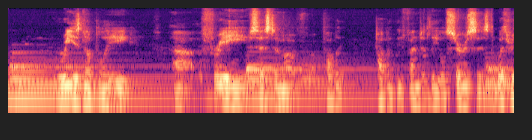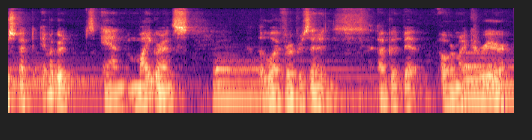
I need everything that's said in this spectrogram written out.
reasonably uh, free system of public publicly funded legal services. With respect to immigrants and migrants, who I've represented a good bit over my career,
